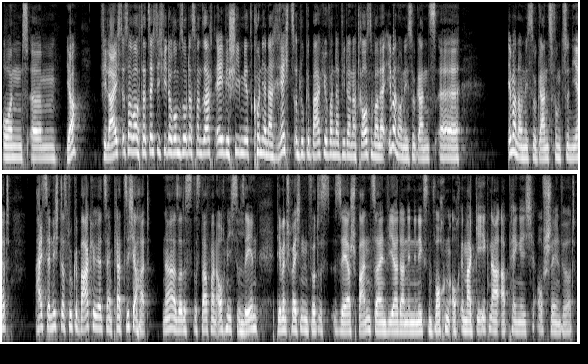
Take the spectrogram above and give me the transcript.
Und ähm, ja, vielleicht ist aber auch tatsächlich wiederum so, dass man sagt, ey, wir schieben jetzt Kunja nach rechts und Luke Bacchio wandert wieder nach draußen, weil er immer noch nicht so ganz, äh, immer noch nicht so ganz funktioniert. Heißt ja nicht, dass Luke Bacchio jetzt seinen Platz sicher hat. Na, also das, das darf man auch nicht so sehen. Dementsprechend wird es sehr spannend sein, wie er dann in den nächsten Wochen auch immer gegnerabhängig aufstellen wird.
